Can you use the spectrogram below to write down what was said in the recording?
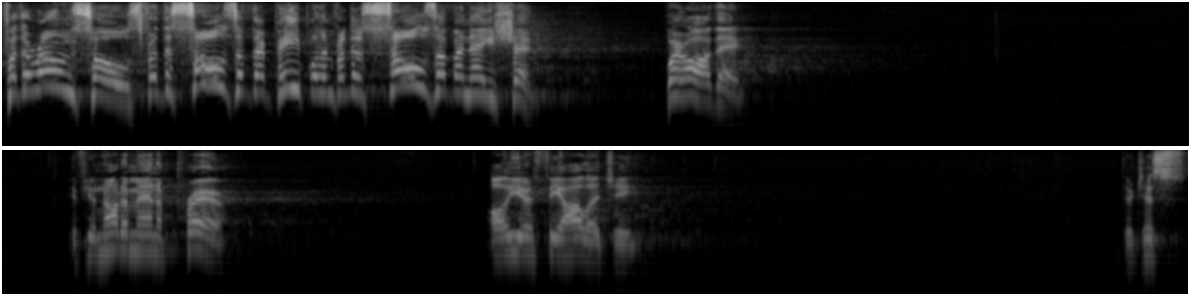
for their own souls, for the souls of their people, and for the souls of a nation. Where are they? If you're not a man of prayer, all your theology. They're just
